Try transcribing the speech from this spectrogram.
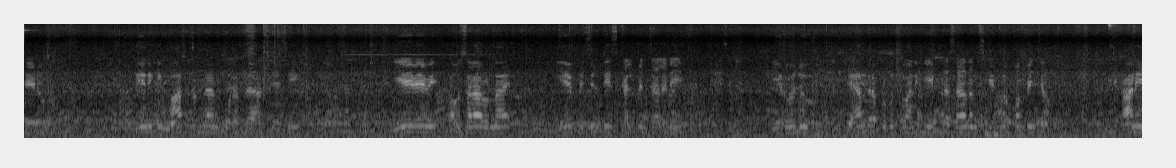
చేయడం దీనికి మాస్టర్ ప్లాన్ కూడా తయారు చేసి ఏవేవి అవసరాలు ఉన్నాయి ఏ ఫెసిలిటీస్ కల్పించాలని ఈరోజు కేంద్ర ప్రభుత్వానికి ప్రసాదం స్కీమ్లో పంపించాం. కానీ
